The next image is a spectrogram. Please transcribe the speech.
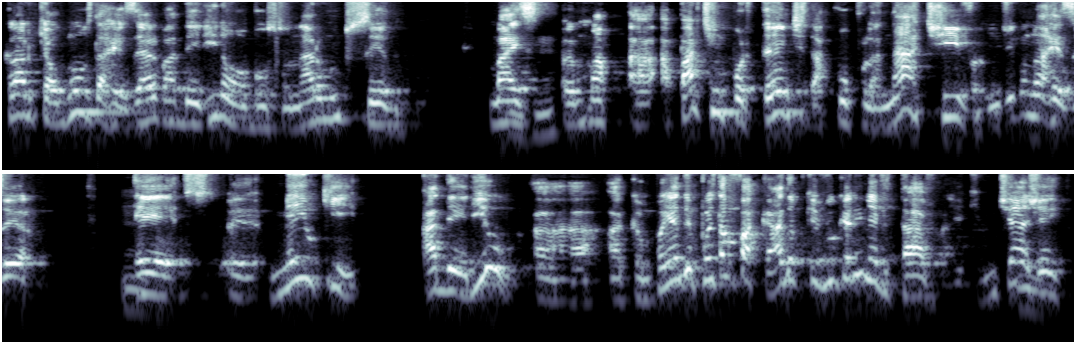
Claro que alguns da reserva aderiram ao Bolsonaro muito cedo, mas uhum. uma, a, a, parte importante da cúpula na ativa, não digo na reserva, uhum. é, é, meio que aderiu à, à campanha depois da facada, porque viu que era inevitável que não tinha jeito.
